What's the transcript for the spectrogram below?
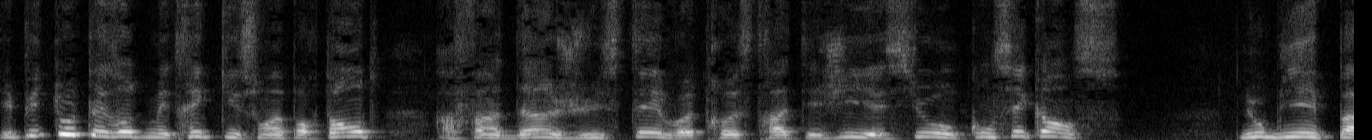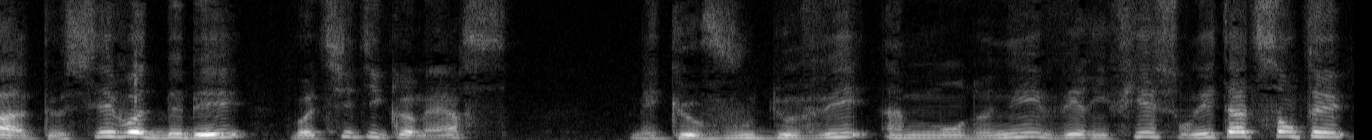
et puis toutes les autres métriques qui sont importantes afin d'ajuster votre stratégie SEO en conséquence. N'oubliez pas que c'est votre bébé, votre site e-commerce, mais que vous devez à un moment donné vérifier son état de santé,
